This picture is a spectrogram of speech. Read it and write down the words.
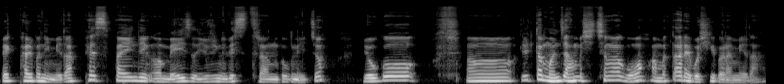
108번입니다. Path Finding a Maze Using List라는 부분이 있죠. 요거 어, 일단 먼저 한번 시청하고 한번 따라해 보시기 바랍니다.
